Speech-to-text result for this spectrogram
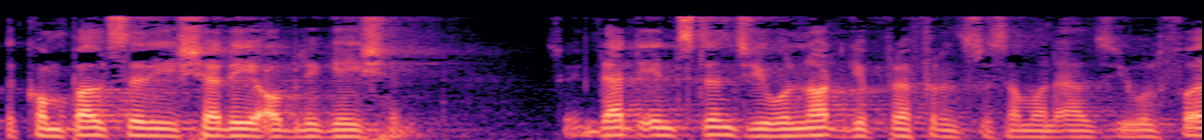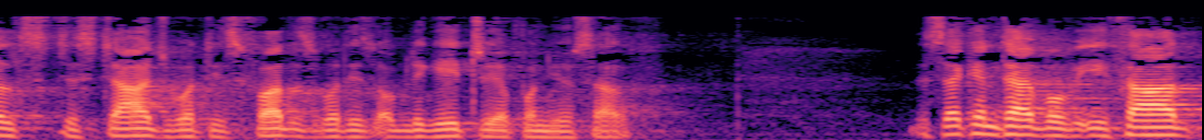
the compulsory shari obligation. So in that instance, you will not give preference to someone else. You will first discharge what is farz, what is obligatory upon yourself. The second type of ithar,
